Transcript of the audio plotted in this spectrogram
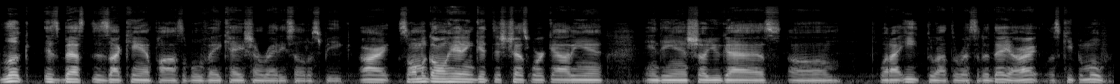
look as best as I can possible, vacation ready, so to speak. All right, so I'm to go ahead and get this chest workout in and then show you guys um, what I eat throughout the rest of the day. All right, let's keep it moving.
